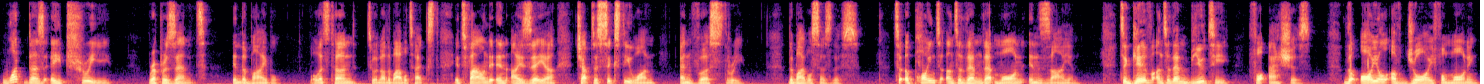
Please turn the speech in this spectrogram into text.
what does a tree represent in the Bible? Well, let's turn to another Bible text. It's found in Isaiah chapter 61 and verse 3. The Bible says this To appoint unto them that mourn in Zion, to give unto them beauty for ashes, the oil of joy for mourning,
